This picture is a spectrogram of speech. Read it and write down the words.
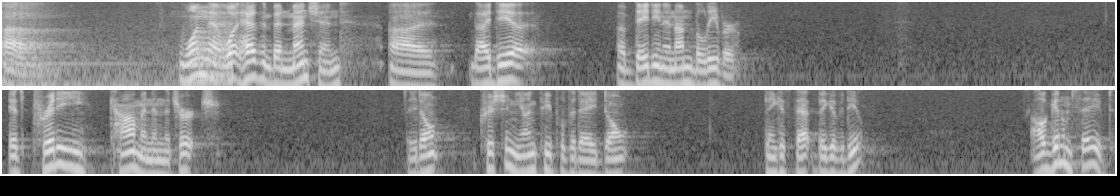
Um, one that what hasn't been mentioned, uh, the idea of dating an unbeliever. It's pretty common in the church. They don't, Christian young people today don't think it's that big of a deal. I'll get them saved.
